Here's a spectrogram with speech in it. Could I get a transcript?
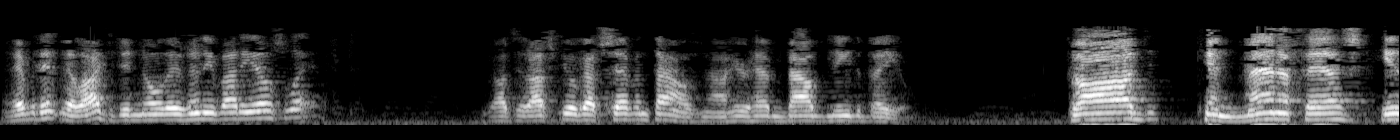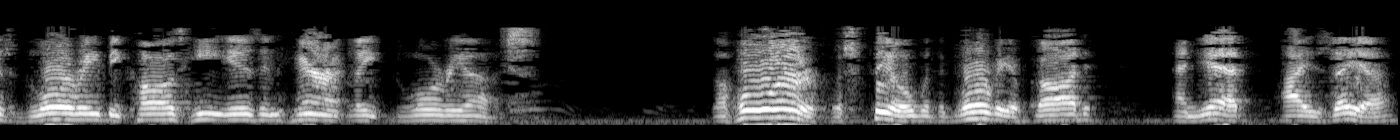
And evidently Elijah didn't know there was anybody else left. God said, I've still got 7,000 out here having bowed the knee to Baal. God can manifest His glory because He is inherently glorious. The whole earth was filled with the glory of God, and yet Isaiah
